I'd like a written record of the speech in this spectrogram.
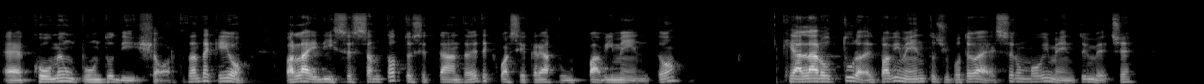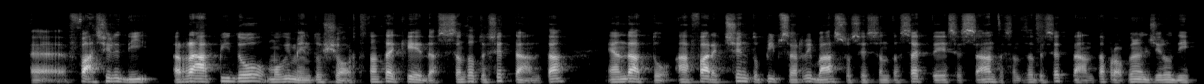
eh, come un punto di short. Tant'è che io parlai di 68 e 70, vedete che qua si è creato un pavimento, che alla rottura del pavimento ci poteva essere un movimento invece eh, facile di rapido movimento short, tant'è che da 68,70 è andato a fare 100 pips al ribasso, 67,60, 67,70 proprio nel giro di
